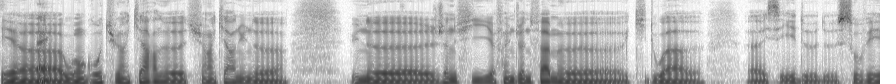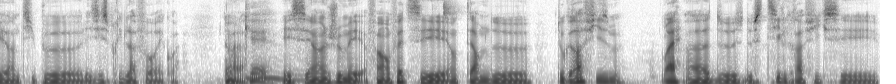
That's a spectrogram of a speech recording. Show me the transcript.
et euh, où en gros tu incarnes tu incarnes une une jeune fille enfin une jeune femme euh, qui doit essayer de, de sauver un petit peu euh, les esprits de la forêt quoi voilà. Et c'est un jeu mais enfin en fait c'est en termes de, de graphisme Ouais. euh, de, de style graphique c'est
